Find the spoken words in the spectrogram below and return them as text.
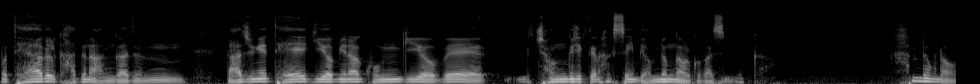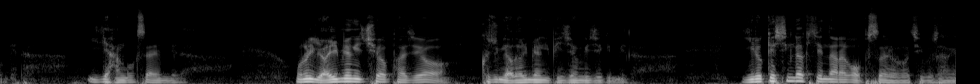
뭐 대학을 가든 안 가든 나중에 대기업이나 공기업에 정규직된 학생이 몇 명 나올 것 같습니까? 한 명 나옵니다. 이게 한국 사회입니다. 오늘 10명이 취업하죠. 그중 8명이 비정규직입니다. 이렇게 심각해진 나라가 없어요. 지구상에.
